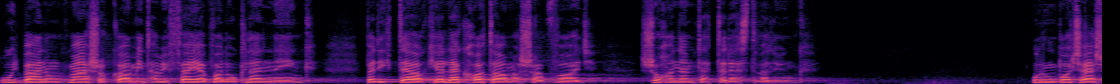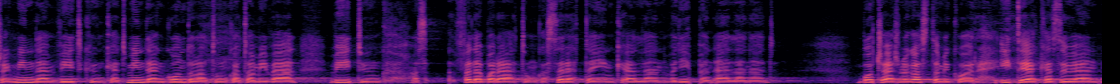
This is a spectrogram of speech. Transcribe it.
úgy bánunk másokkal, mintha mi feljebb valók lennénk, pedig Te, aki a leghatalmasabb vagy, soha nem tetted ezt velünk. Urunk, bocsáss meg minden védkünket, minden gondolatunkat, amivel vétünk a fele barátunk, a szeretteink ellen, vagy éppen ellened. Bocsáss meg azt, amikor ítélkezően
